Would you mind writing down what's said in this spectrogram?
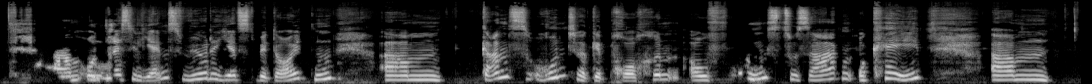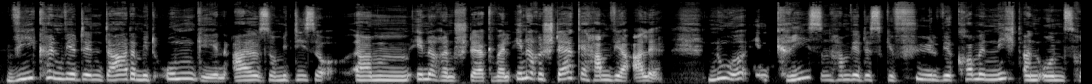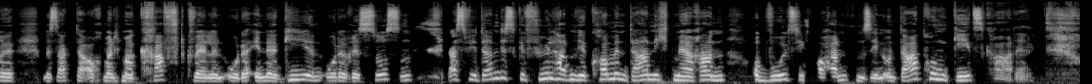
Ähm, und Resilienz würde jetzt bedeuten, ähm, ganz runtergebrochen auf uns zu sagen, okay, ähm, wie können wir denn da damit umgehen? Also mit dieser ähm, inneren Stärke, weil innere Stärke haben wir alle. Nur in Krisen haben wir das Gefühl, wir kommen nicht an unsere, man sagt da auch manchmal Kraftquellen oder Energien oder Ressourcen, dass wir dann das Gefühl haben, wir kommen da nicht mehr ran, obwohl sie vorhanden sind. Und darum geht's gerade.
